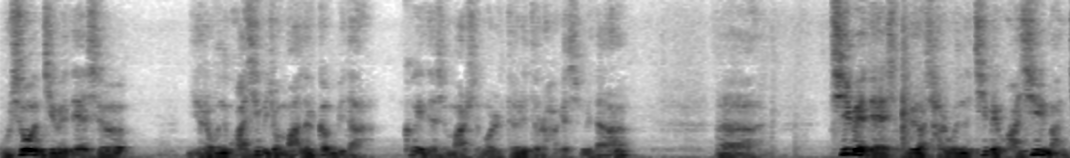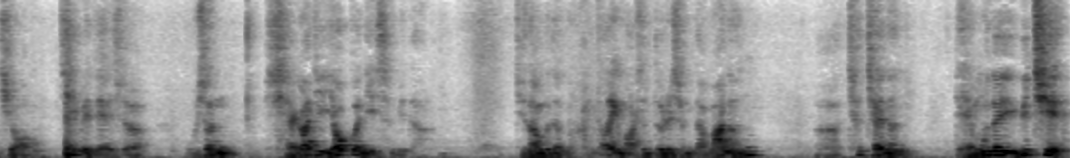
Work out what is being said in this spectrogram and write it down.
무서운 집에 대해서 여러분 관심이 좀 많을 겁니다. 그에 대해서 말씀을 드리도록 하겠습니다. 어, 집에 대해서 우리가 살고 있는 집에 관심이 많죠. 집에 대해서 우선 세 가지 요건이 있습니다. 지난번에 뭐 간단하게 말씀드렸습니다만은 어, 첫째는 대문의 위치,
